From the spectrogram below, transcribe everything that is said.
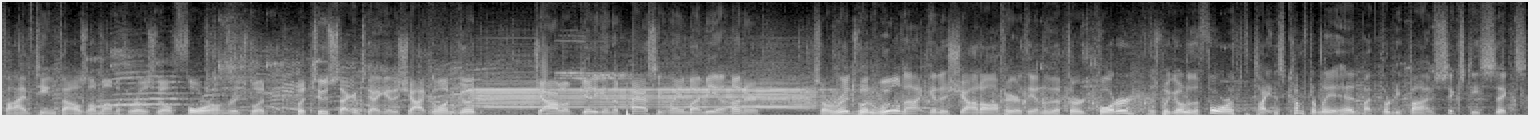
Five team fouls on Monmouth Roseville, four on Ridgewood. With two seconds, got to get a shot going. Good job of getting in the passing lane by Mia Hunter. So Ridgewood will not get a shot off here at the end of the third quarter. As we go to the fourth, the Titans comfortably ahead by 35, 66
